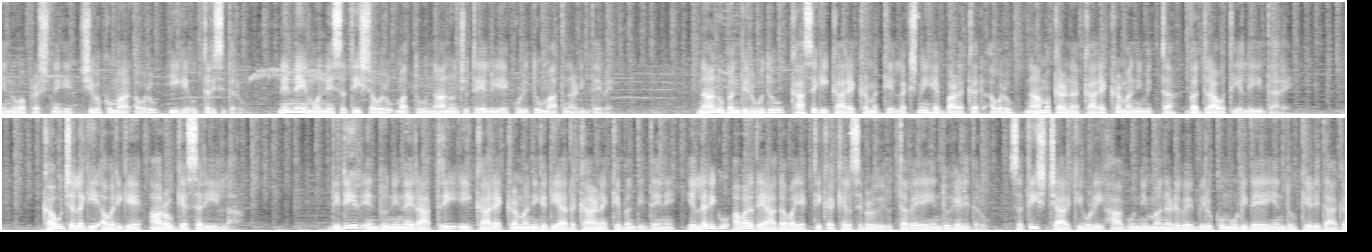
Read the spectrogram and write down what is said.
ಎನ್ನುವ ಪ್ರಶ್ನೆಗೆ ಶಿವಕುಮಾರ್ ಅವರು ಹೀಗೆ ಉತ್ತರಿಸಿದರು. ನಿನ್ನೆ ಮೊನ್ನೆ ಸತೀಶ್ ಅವರು ಮತ್ತು ನಾನು ಜೊತೆಯಲ್ಲಿಯೇ ಕುಳಿತು ಮಾತನಾಡಿದ್ದೇವೆ. ನಾನು ಬಂದಿರುವುದು ಖಾಸಗಿ ಕಾರ್ಯಕ್ರಮಕ್ಕೆ ಲಕ್ಷ್ಮಿ ಹೆಬ್ಬಾಳಕರ್ ಅವರು ನಾಮಕರಣ ಕಾರ್ಯಕ್ರಮ ನಿಮಿತ್ತ ಭದ್ರಾವತಿಯಲ್ಲಿ ಇದ್ದಾರೆ. ಕೌಜಲಗಿ ಅವರಿಗೆ ಆರೋಗ್ಯ ಸರಿಯಿಲ್ಲ. ದಿಢೀರ್ ಎಂದು ನಿನ್ನೆ ರಾತ್ರಿ ಈ ಕಾರ್ಯಕ್ರಮ ನಿಗದಿಯಾದ ಕಾರಣಕ್ಕೆ ಬಂದಿದ್ದೇನೆ, ಎಲ್ಲರಿಗೂ ಅವರದೇ ಆದ ವೈಯಕ್ತಿಕ ಕೆಲಸಗಳು ಇರುತ್ತವೆಯೇ ಎಂದು ಹೇಳಿದರು. ಸತೀಶ್ ಜಾರಕಿಹೊಳಿ ಹಾಗೂ ನಿಮ್ಮ ನಡುವೆ ಬಿರುಕು ಮೂಡಿದೆಯೇ ಎಂದು ಕೇಳಿದಾಗ,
